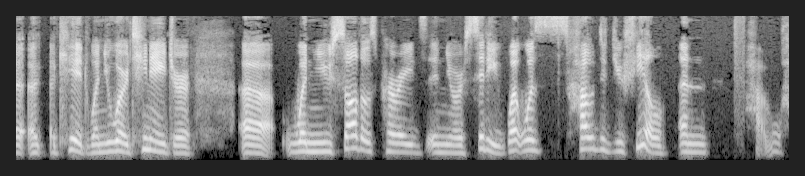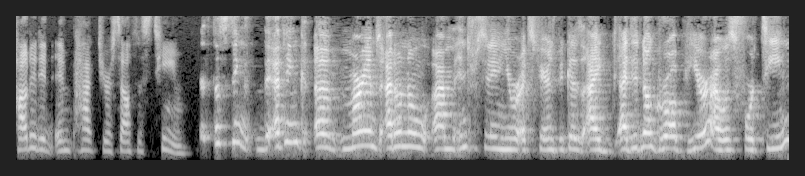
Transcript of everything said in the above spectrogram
a, a kid when you were a teenager uh, when you saw those parades in your city what was how did you feel? And how, how did it impact your self-esteem? This thing i think um, mariam i don't know i'm interested in your experience because i i did not grow up here. I was 14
